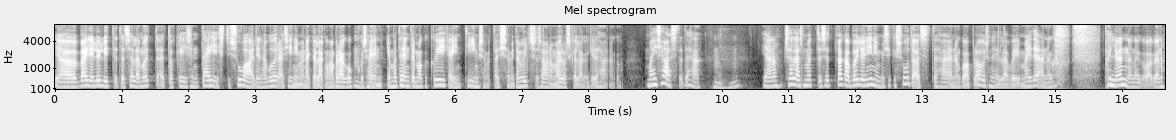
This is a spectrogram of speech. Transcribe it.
ja välja lülitada selle mõtte, et okei okay,, see on täiesti suvaline võõras inimene, kellega ma praegu kokku sain mm -hmm. ja ma teen temaga kõige intiimsemat asja, mida ma üldse saan oma elus kellegagi teha nagu. ma ei saa seda teha mm. -hmm. ja noh, selles mõttes, et väga palju on inimesi, kes suudavad seda teha ja nagu aplaus neile või ma ei tea, nagu palju õnne nagu, aga noh,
